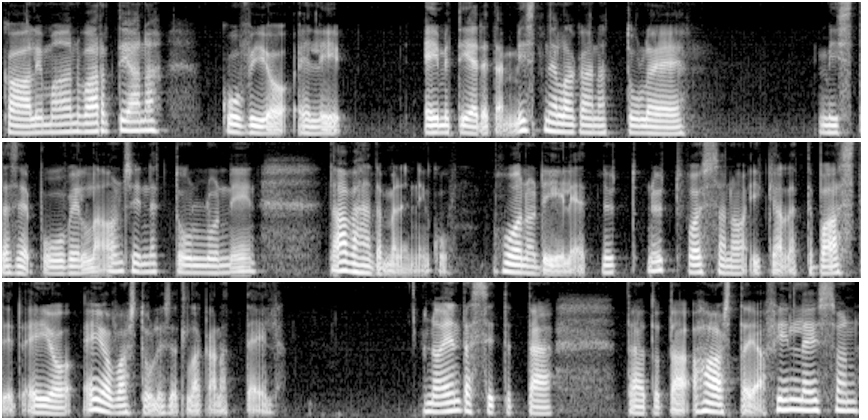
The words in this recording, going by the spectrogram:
kaalimaan vartijana kuvio, eli ei me tiedetä, mistä ne lakanat tulee, mistä se puuvilla on sinne tullut, niin tämä on vähän tämmöinen niin kuin huono diili, että nyt, nyt voisi sanoa ikälle, että busted, ei ole, ei ole vastuulliset lakanat teille. No entäs sitten tämä, tämä tota, haastaja Finlayson,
